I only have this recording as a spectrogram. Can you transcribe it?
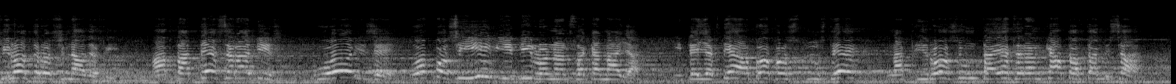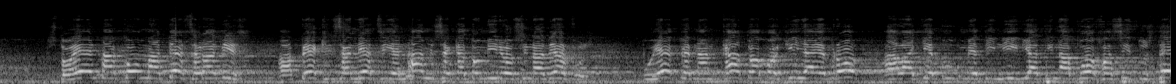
χειρότερο συνάδελφοι. Από τα τέσσερα δις που όριζε όπως οι ίδιοι δήλωναν στα κανάλια η τελευταία απόφαση τους ΣΤΕ να πληρώσουν τα έφεραν κάτω από τα μισά. Στο 1,4 δις απέκλεισαν έτσι 1,5 εκατομμύριο συναδέλφους που έπαιρναν κάτω από 1000 ευρώ αλλά και που με την ίδια την απόφαση τους ΣΤΕ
